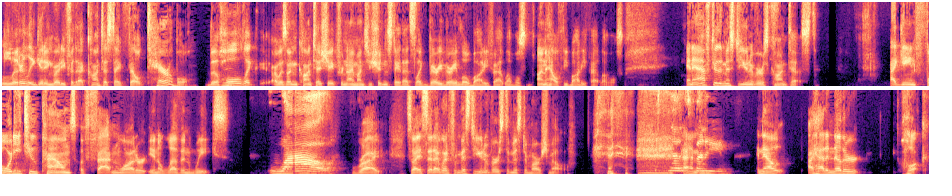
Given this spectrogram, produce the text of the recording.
literally getting ready for that contest, I felt terrible. The mm-hmm. whole, like, I was in contest shape for nine months. You shouldn't stay. That's like very, very low body fat levels, unhealthy body fat levels. And after the Mr. Universe contest, I gained 42 pounds of fat and water in 11 weeks. Wow. Right. So I said I went from Mr. Universe to Mr. Marshmallow. That's and funny. Now I had another hook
